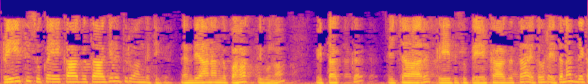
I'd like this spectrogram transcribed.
ප්‍රීති සුඛ ඒකාග්‍රතාව කියලා ඉතුරු අංග ටික. දැන් ධානාංග පහක් තිබුණා. විතක්ක, විචාර, ප්‍රීති සුඛ ඒකාග්‍රතාව. එතකොට එතනත් දෙකක්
